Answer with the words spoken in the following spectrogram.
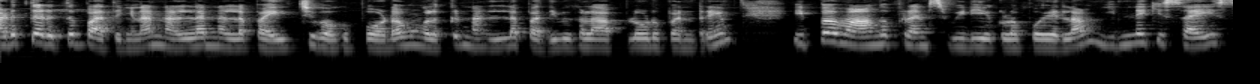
அடுத்தடுத்து பார்த்தீங்கன்னா நல்ல நல்ல பயிற்சி வகுப்போட உங்களுக்கு நல்ல பதிவுகளை அப்லோடு பண்ணுறேன் இப்போ வாங்க ஃப்ரெண்ட்ஸ் வீடியோக்குள்ளே போயிடலாம். இன்னைக்கு சைஸ்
